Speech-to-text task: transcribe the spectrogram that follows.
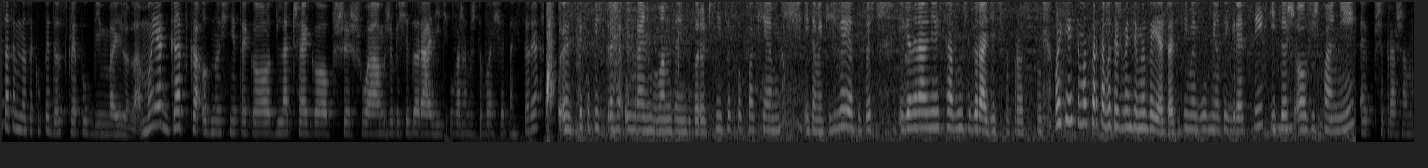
zatem na zakupy do sklepu Bimba i Lola. Moja gadka odnośnie tego, dlaczego przyszłam, żeby się doradzić, uważam, że to była świetna historia. E, Chcę kupić trochę ubrań, bo mam za niedługo rocznicę z chłopakiem i tam jakiś wyjazd i coś. I generalnie chciałabym się doradzić po prostu. Właśnie jestem otwarta, bo też będziemy wyjeżdżać. Myślimy głównie o tej Grecji i też o Hiszpanii. E, przepraszam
